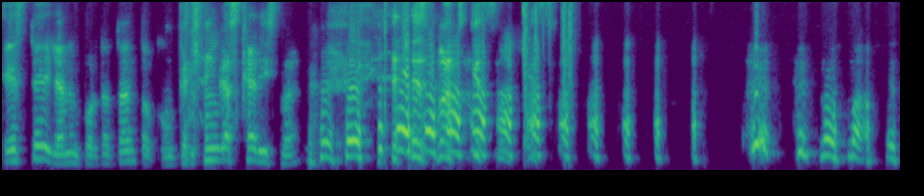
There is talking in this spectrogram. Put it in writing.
este ya no importa tanto. Con que tengas carisma, es más que No mames.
